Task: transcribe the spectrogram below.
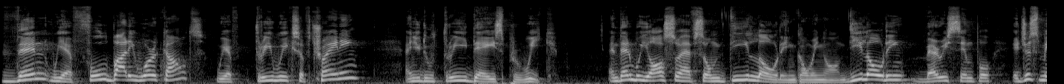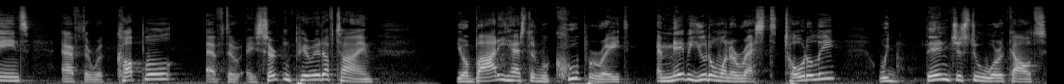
Then we have full body workouts. We have three weeks of training, and you do three days per week. And then we also have some deloading going on. Deloading, very simple. It just means after a couple, after a certain period of time, your body has to recuperate, and maybe you don't want to rest totally. We then just do workouts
